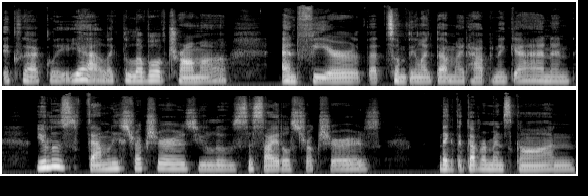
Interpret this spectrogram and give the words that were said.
Exactly. Yeah, like the level of trauma and fear that something like that might happen again and you lose family structures, you lose societal structures, like the government's gone.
